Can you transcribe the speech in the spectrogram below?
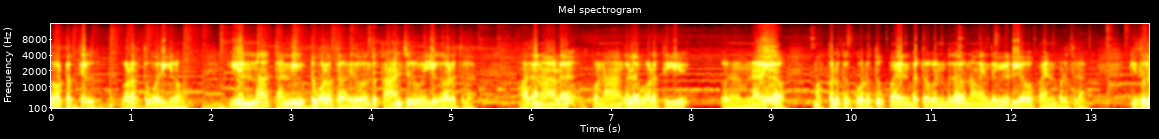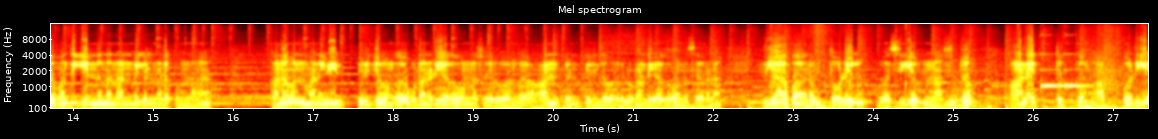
தோட்டத்தில் வளர்த்து வருகிறோம். ஏன்னா தண்ணி விட்டு வளர்த்துறோம். இது வந்து காஞ்சிரு வெய்ய காலத்தில். அதனால் இப்போ நாங்களே வளர்த்தி நிறைய மக்களுக்கு கொடுத்து பயன்பெற்றோம் என்பதை நான் இந்த வீடியோவை பயன்படுத்துகிறேன் இதில் வந்து என்னென்ன நன்மைகள் நடக்கும்னா கணவன் மனைவி பிரிஞ்சவங்க உடனடியாக ஒன்று சேருவாங்க. ஆண் பெண் பிரிந்தவர்கள் உடனடியாக ஒன்று சேரலாம் வியாபாரம் தொழில் வசியம் நஷ்டம் அனைத்துக்கும் அப்படியே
